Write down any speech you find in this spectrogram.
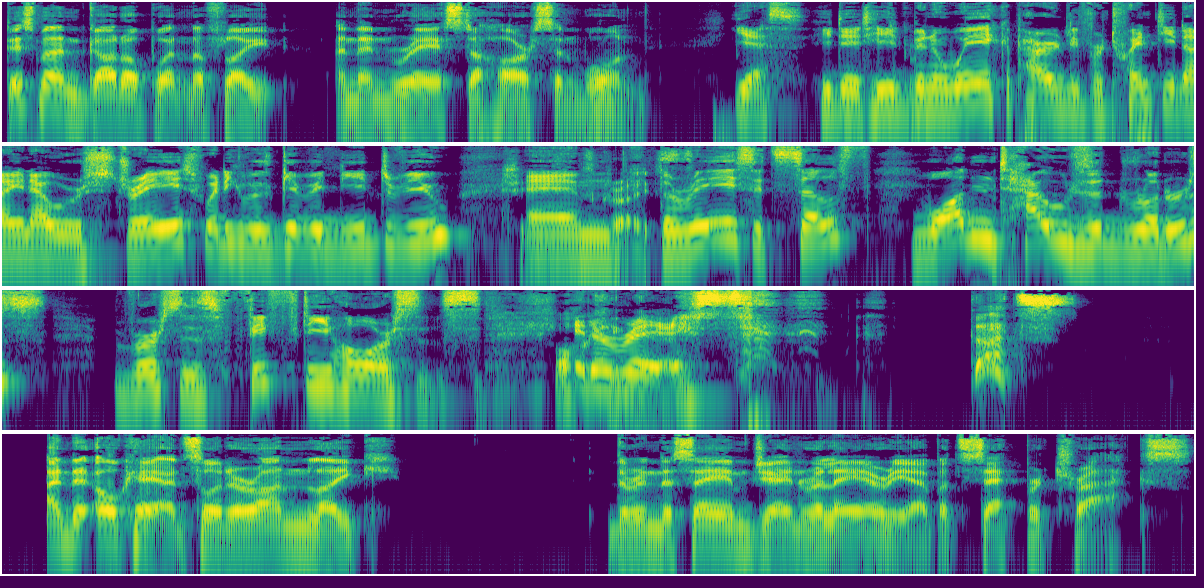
this man got up, went on a flight, and then raced a horse and won. Yes, he did. He'd been awake apparently for 29 hours straight when he was giving the interview. Jesus um, Christ. The race itself, 1,000 runners versus 50 horses in a race. That's and okay, and so they're on like they're in the same general area but separate tracks,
